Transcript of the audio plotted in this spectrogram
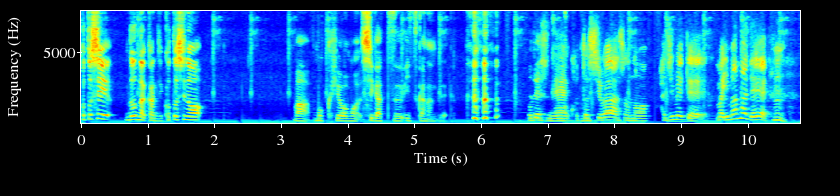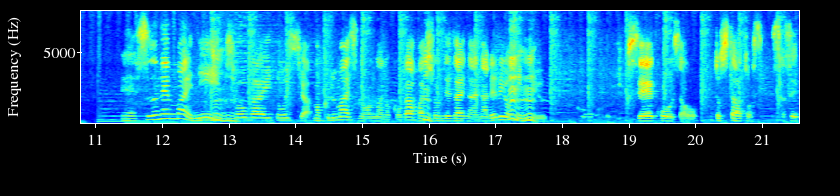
今年どんな感じ？今年のまあ目標も4月5日なんで。そうですね。今年はその初めて、まあ、今まで、うん。えー数年前うんにうん。障害当事者、まあ、車椅子の女の子がファッションデザイナーになれるようにっていう,、こう育成講座をとスタートさせ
